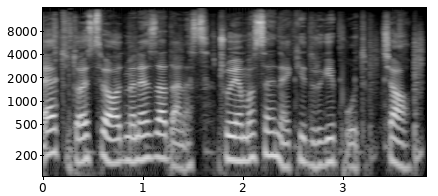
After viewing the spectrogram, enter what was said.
Eto, to je sve od mene za danas. Čujemo se neki drugi put. Ćao!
